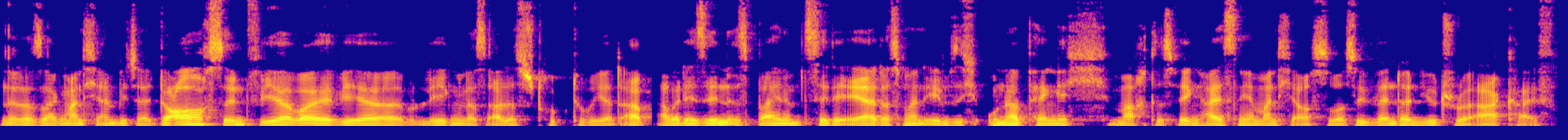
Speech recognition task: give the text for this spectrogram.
Ne, da sagen manche Anbieter, doch sind wir, weil wir legen das alles strukturiert ab. Aber der Sinn ist bei einem CDR, dass man man eben sich unabhängig macht. Deswegen heißen ja manche auch sowas wie Vendor Neutral Archive.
